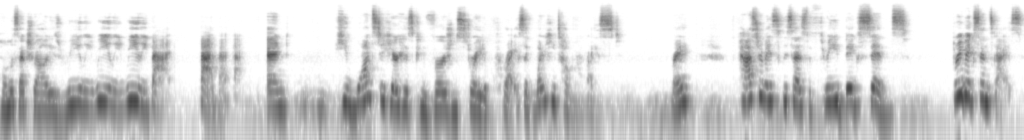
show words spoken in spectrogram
Homosexuality is really, really, really bad. Bad, bad, bad. And he wants to hear his conversion story to Christ. Like, what did he tell Christ? Right? The pastor basically says the three big sins, three big sins, guys,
